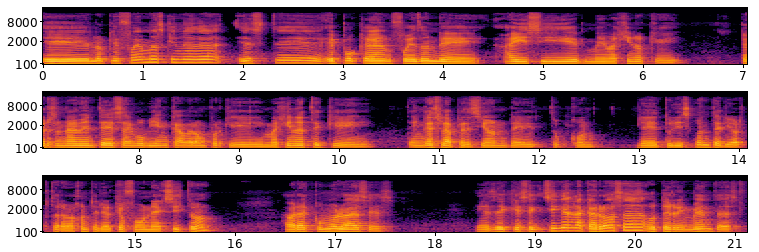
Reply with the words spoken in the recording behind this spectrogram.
Eh, lo que fue más que nada, esta época fue donde ahí sí me imagino que personalmente es algo bien cabrón porque imagínate que tengas la presión de tu, de tu disco anterior, tu trabajo anterior que fue un éxito. Ahora, ¿cómo lo haces? Es de que sigues la carroza o te reinventas.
